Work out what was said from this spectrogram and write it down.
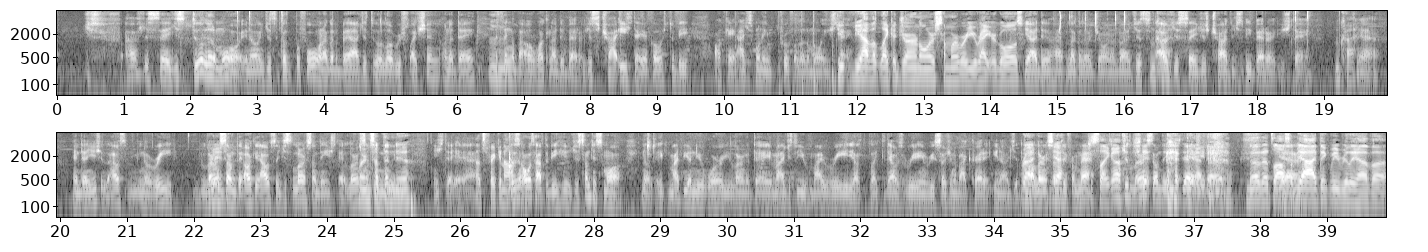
I would just say just do a little more, you know, just because before when I go to bed, I just do a little reflection on the day Mm-hmm. and think about, oh, what can I do better? Just try each day. Your goal is to be, okay, I just want to improve a little more each do day. do you have a, like a journal or somewhere where you write your goals yeah, I do have like a little journal, but just I Okay. would just say, just try to just be better each day. okay Yeah, and then should, I was, you know, read, learn something. Okay, I would say just learn something each day. Learn, Learn something, something new, new. each day. Yeah, that's freaking It doesn't always have to be huge. Just something small. You know, it might be a new word you learn a day. It might just be you might read. you know, Like today, I was reading and researching about credit. You know, just, I learned something yeah. from that. Just like, oh, just learn shit. something each day. Yeah. You know. No, that's awesome. Yeah, Yeah. I think we really have uh,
